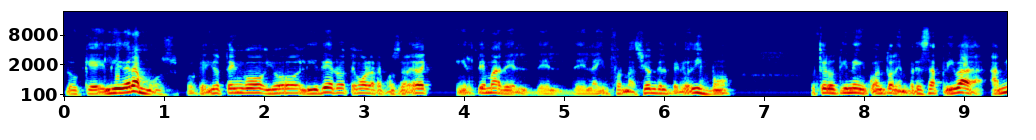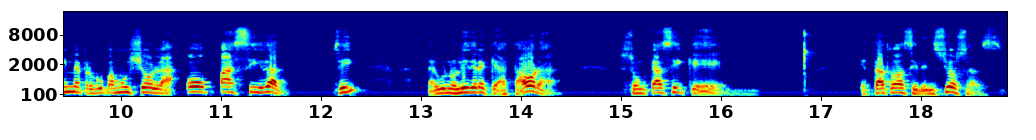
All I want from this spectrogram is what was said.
lo que lideramos, porque yo tengo, yo lidero, tengo la responsabilidad en el tema de la información del periodismo, usted lo tiene en cuanto a la empresa privada. A mí me preocupa mucho la opacidad, ¿sí? De algunos líderes que hasta ahora son casi que estatuas silenciosas,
